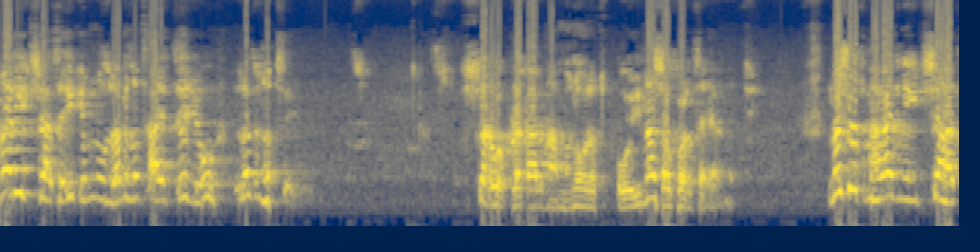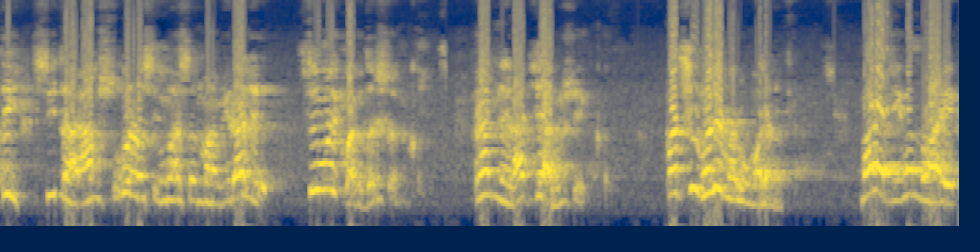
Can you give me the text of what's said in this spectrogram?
મારી ઈચ્છા થઈ કે એમનું લગ્ન થાય, તે જોવું લગ્ન થયું સર્વ પ્રકારના મનોરથ કોઈના સફળ થયા નથી. દશરથ મહારાજની ઈચ્છા હતી સીતારામ સુવર્ણ સિંહાસનમાં વિરાજે તેવું એકવાર દર્શન કરો રામને રાજ્યાભિષેક કરો પછી ભલે મારું મરણ થાય, મારા જીવનનો આ એક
